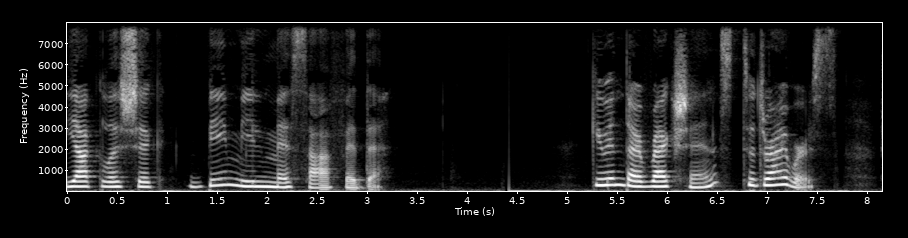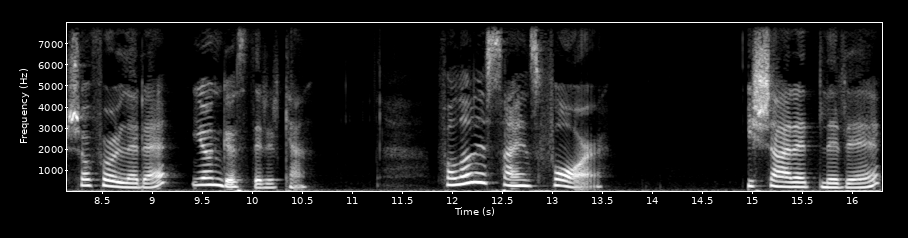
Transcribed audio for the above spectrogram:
Yaklaşık bir mil mesafede. Giving directions to drivers. Şoförlere yön gösterirken. Follow the signs for. İşaretleri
